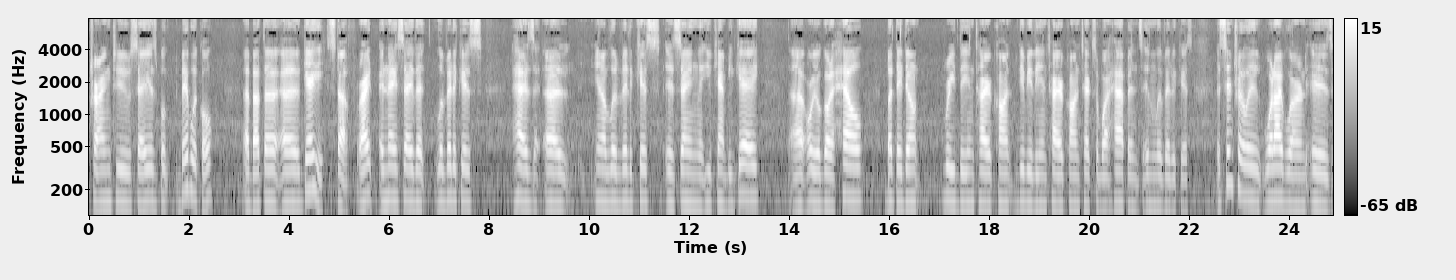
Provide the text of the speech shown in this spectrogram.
trying to say is biblical about the uh, gay stuff, right? And they say that Leviticus has, uh, you know, Leviticus is saying that you can't be gay uh, or you'll go to hell, but they don't read the entire con give you the entire context of what happens in Leviticus. Essentially, what I've learned is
